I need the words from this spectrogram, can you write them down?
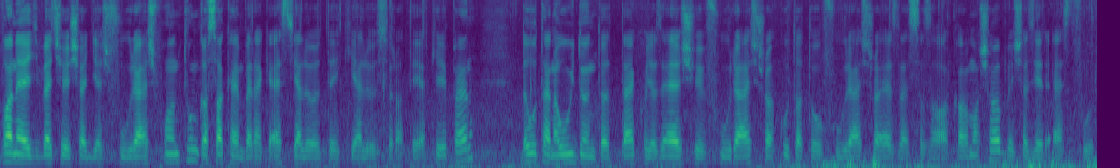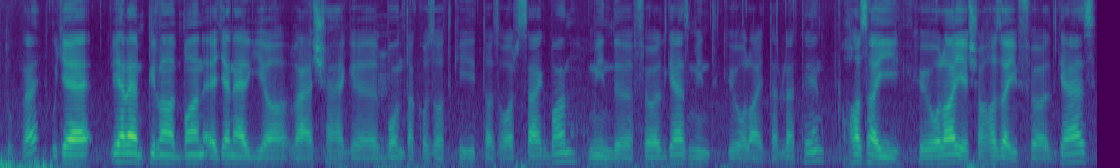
Van egy vecsés egyes fúráspontunk, a szakemberek ezt jelölték ki először a térképen, de utána úgy döntöttek, hogy az első fúrásra, kutató fúrásra ez lesz az alkalmasabb, és ezért ezt fúrtuk le. Ugye jelen pillanatban egy energiaválság bontakozott ki itt az országban, mind földgáz, mind kőolaj területén. A hazai kőolaj és a hazai földgáz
